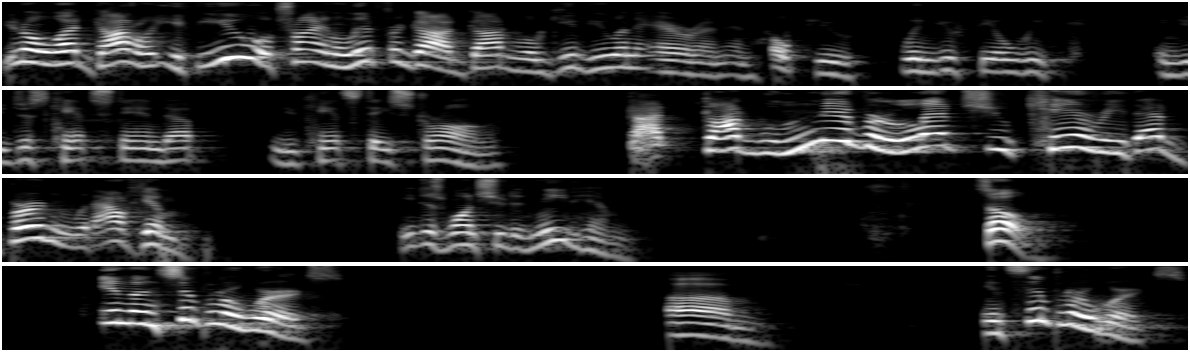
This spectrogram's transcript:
You know what? God will, if you will try and live for God, God will give you an Aaron and help you when you feel weak and you just can't stand up and you can't stay strong. God, God will never let you carry that burden without Him. He just wants you to need Him. So, in, simpler words, um, in simpler words,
